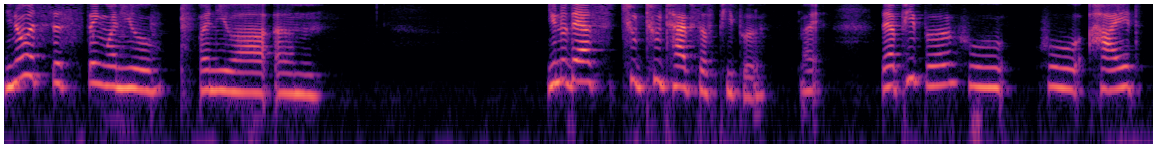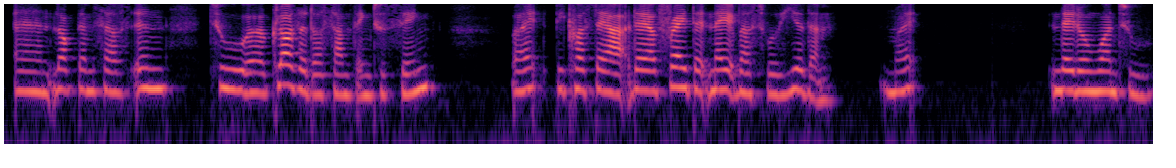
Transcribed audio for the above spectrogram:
you know it's this thing when you when you are um you know there's two two types of people right? There are people who who hide and lock themselves in to a closet or something to sing right? Because they are they are afraid that neighbors will hear them right? And they don't want to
